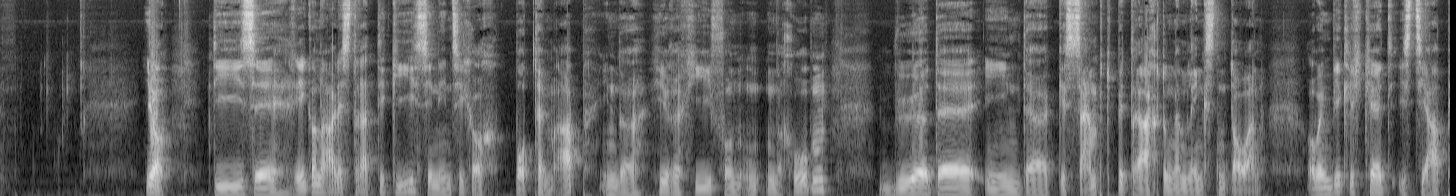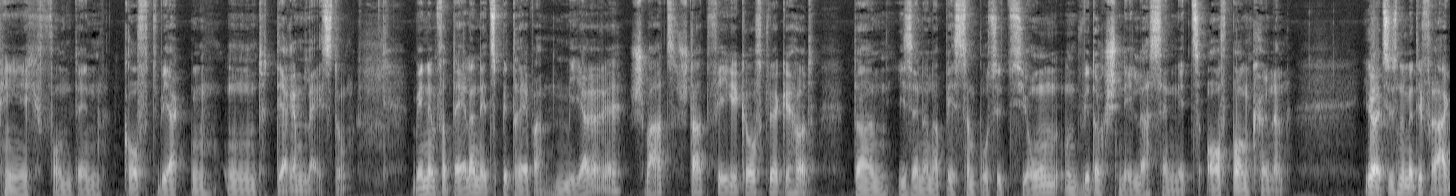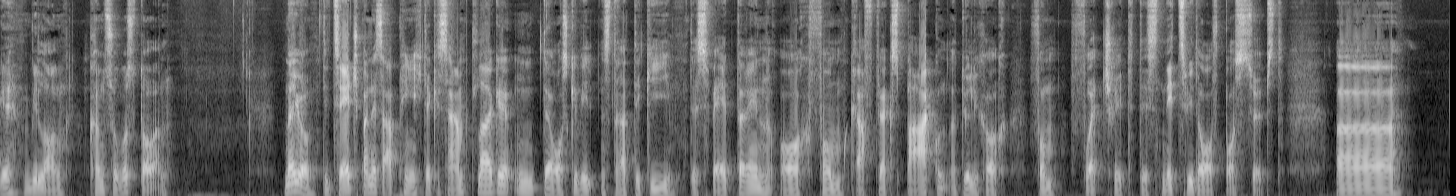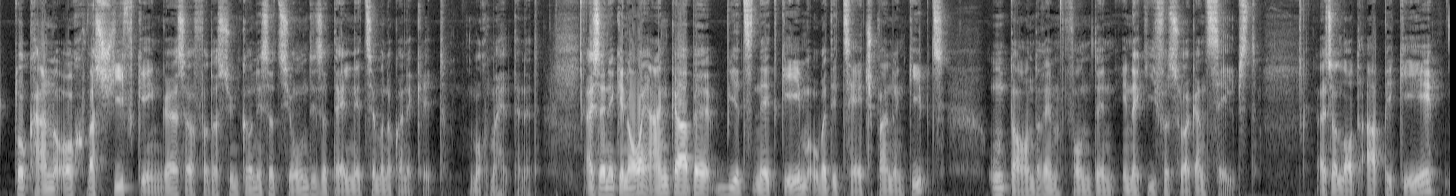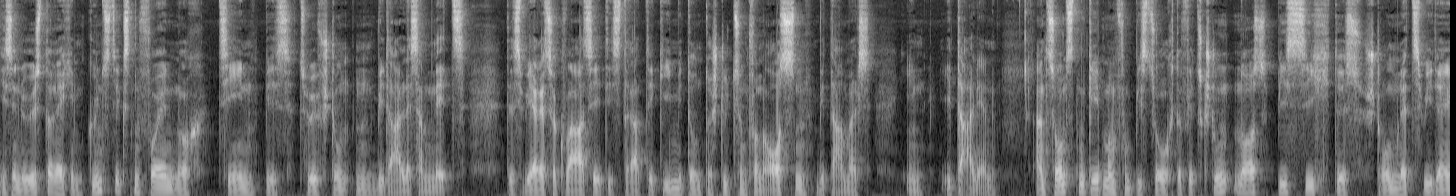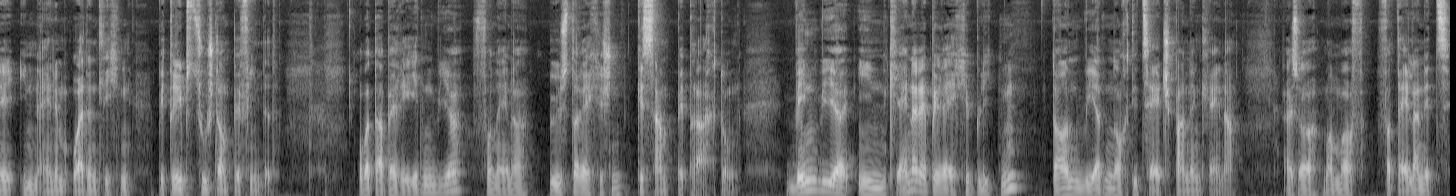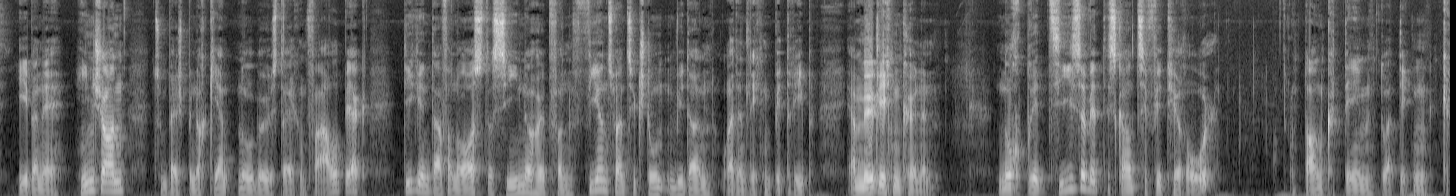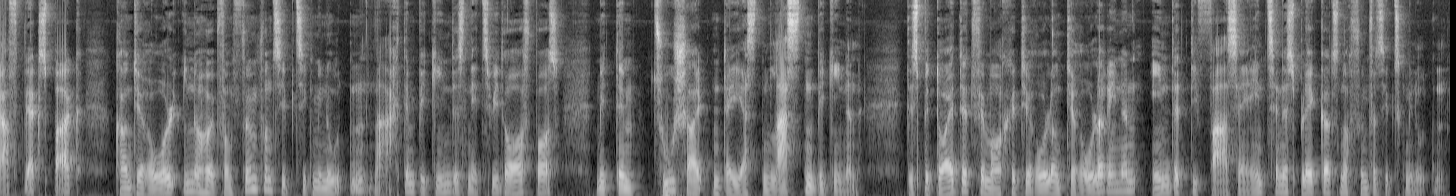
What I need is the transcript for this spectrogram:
Ja, diese regionale Strategie, sie nennt sich auch Bottom-up in der Hierarchie von unten nach oben, würde in der Gesamtbetrachtung am längsten dauern aber in Wirklichkeit ist sie abhängig von den Kraftwerken und deren Leistung. Wenn ein Verteilernetzbetreiber mehrere schwarzstartfähige Kraftwerke hat, dann ist er in einer besseren Position und wird auch schneller sein Netz aufbauen können. Ja, jetzt ist nur mal die Frage, wie lang kann sowas dauern? Naja, die Zeitspanne ist abhängig der Gesamtlage und der ausgewählten Strategie. Des Weiteren auch vom Kraftwerkspark und natürlich auch vom Fortschritt des Netzwiederaufbaus selbst. Äh, da kann auch was schiefgehen. Gell? Also von der Synchronisation dieser Teilnetze haben wir noch gar nicht geredet. Machen wir heute nicht. Also eine genaue Angabe wird es nicht geben, aber die Zeitspannen gibt es, unter anderem von den Energieversorgern selbst. Also laut APG ist in Österreich im günstigsten Fall noch 10 bis 12 Stunden wieder alles am Netz. Das wäre so quasi die Strategie mit der Unterstützung von außen, wie damals in Italien. Ansonsten geht man von bis zu 48 Stunden aus, bis sich das Stromnetz wieder in einem ordentlichen Betriebszustand befindet. Aber dabei reden wir von einer österreichischen Gesamtbetrachtung. Wenn wir in kleinere Bereiche blicken, dann werden auch die Zeitspannen kleiner. Also wenn wir auf Verteilernetzebene hinschauen, zum Beispiel nach Kärnten, Oberösterreich und Vorarlberg, die gehen davon aus, dass sie innerhalb von 24 Stunden wieder einen ordentlichen Betrieb ermöglichen können. Noch präziser wird das Ganze für Tirol. Dank dem dortigen Kraftwerkspark kann Tirol innerhalb von 75 Minuten nach dem Beginn des Netzwiederaufbaus mit dem Zuschalten der ersten Lasten beginnen. Das bedeutet für manche Tiroler und Tirolerinnen endet die Phase 1 eines Blackouts nach 75 Minuten.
